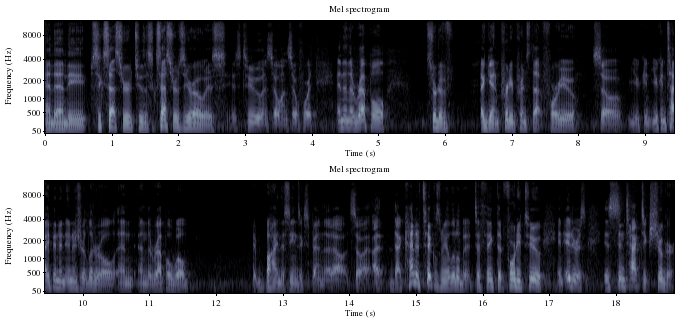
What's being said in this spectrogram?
And then the successor to the successor of zero is, is two, and so on and so forth. And then the REPL sort of, again, pretty prints that for you. So you can, you can type in an integer literal, and, and the REPL will, behind the scenes, expand that out. So I, I, that kind of tickles me a little bit to think that 42 in Idris is syntactic sugar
